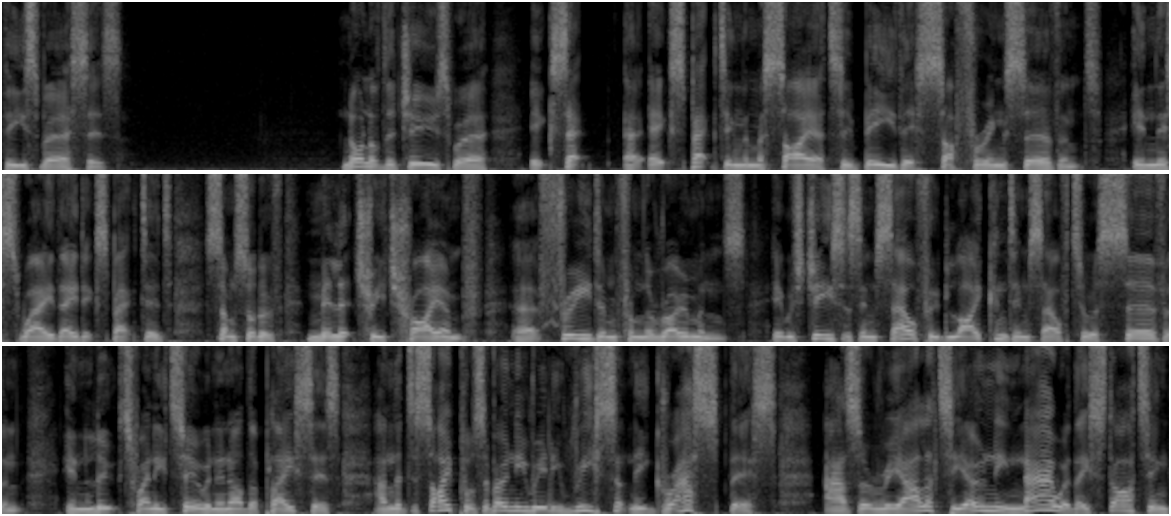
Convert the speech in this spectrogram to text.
these verses. None of the Jews were accept, uh, expecting the Messiah to be this suffering servant in this way. They'd expected some sort of military triumph, uh, freedom from the Romans. It was Jesus himself who'd likened himself to a servant in Luke 22 and in other places. And the disciples have only really recently grasped this as a reality. Only now are they starting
